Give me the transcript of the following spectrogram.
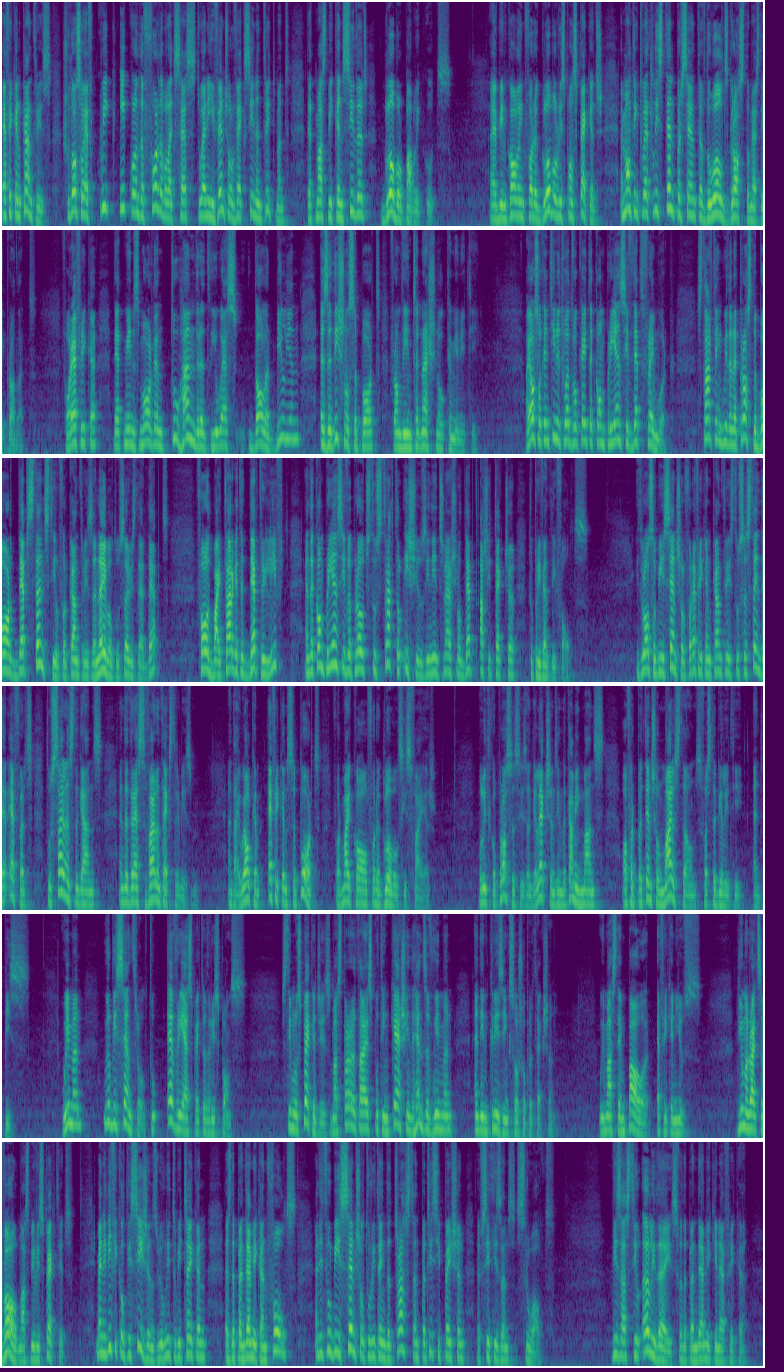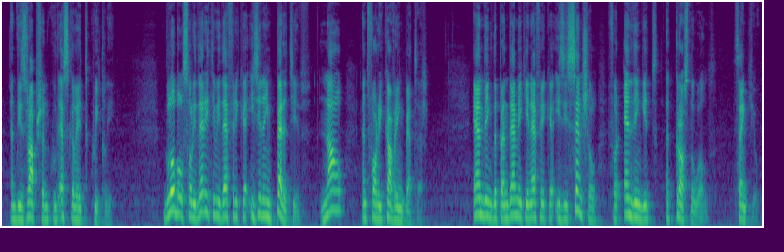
African countries should also have quick, equal, and affordable access to any eventual vaccine and treatment that must be considered global public goods. I have been calling for a global response package amounting to at least 10% of the world's gross domestic product. For Africa, that means more than 200 US dollar billion as additional support from the international community. I also continue to advocate a comprehensive debt framework, starting with an across the board debt standstill for countries unable to service their debt, followed by targeted debt relief and a comprehensive approach to structural issues in the international debt architecture to prevent defaults. It will also be essential for African countries to sustain their efforts to silence the guns and address violent extremism. And I welcome African support for my call for a global ceasefire political processes and elections in the coming months offer potential milestones for stability and peace. Women will be central to every aspect of the response. Stimulus packages must prioritize putting cash in the hands of women and increasing social protection. We must empower African youth. The human rights of all must be respected. Many difficult decisions will need to be taken as the pandemic unfolds and it will be essential to retain the trust and participation of citizens throughout. These are still early days for the pandemic in Africa, and disruption could escalate quickly. Global solidarity with Africa is an imperative now and for recovering better. Ending the pandemic in Africa is essential for ending it across the world. Thank you.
